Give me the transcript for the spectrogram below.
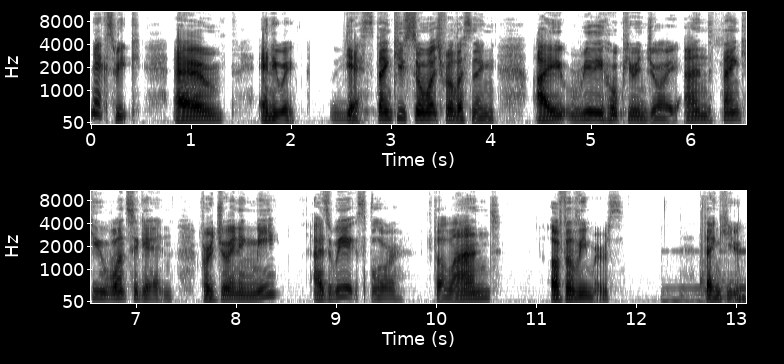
next week. Um anyway yes, thank you so much for listening. I really hope you enjoy, and thank you once again for joining me as we explore the land of the lemurs. Thank you.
